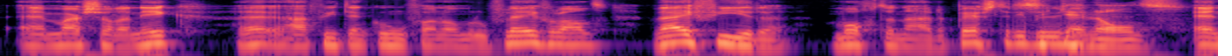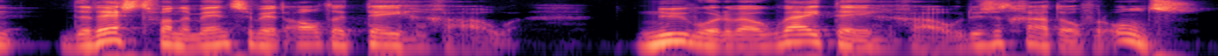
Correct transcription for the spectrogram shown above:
en Marcel en ik, hè, en Koen van Omroep Flevoland, wij vieren mochten naar de Ze perstribune. kennen ons. En de rest van de mensen werd altijd tegengehouden. Nu worden wij ook wij tegengehouden. Dus het gaat over ons.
